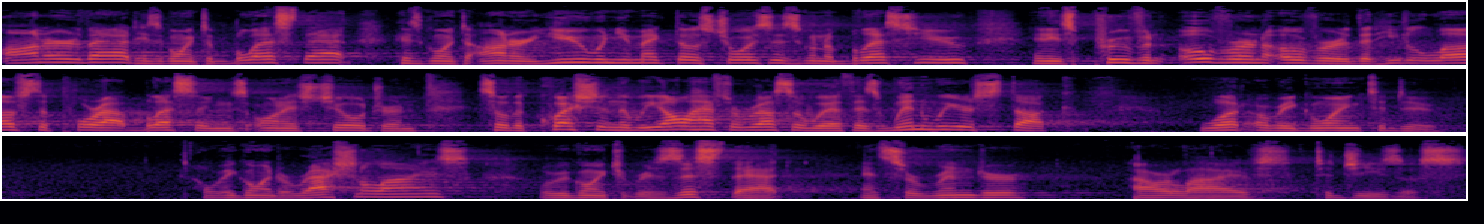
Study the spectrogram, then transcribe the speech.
honor that. He's going to bless that. He's going to honor you when you make those choices. He's going to bless you. And He's proven over and over that He loves to pour out blessings on His children. So the question that we all have to wrestle with is when we are stuck, what are we going to do? Are we going to rationalize? Or are we going to resist that and surrender our lives to Jesus?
